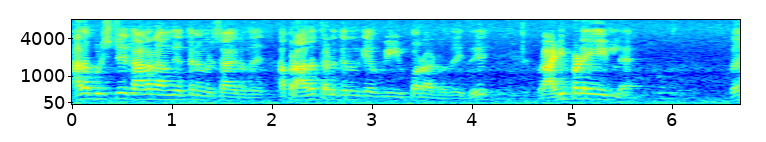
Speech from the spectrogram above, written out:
அதை குடிச்சிட்டு காலரா வந்து எத்தனை பேர் சாகிறது அப்புறம் அதை தடுக்கிறதுக்கு எப்படி போராடுறது இது? ஒரு அடிப்படையே இல்லை. இப்போ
